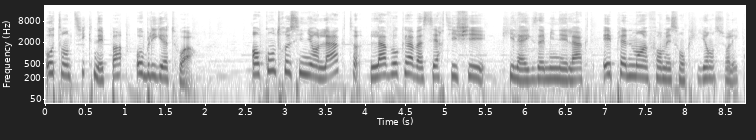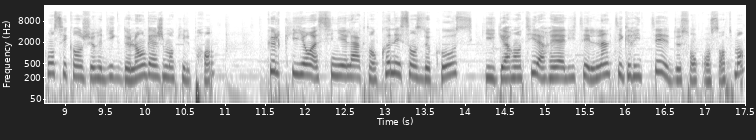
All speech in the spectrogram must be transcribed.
authentique n'est pas obligatoire. En contresignant l'acte, l'avocat va certifier qu'il a examiné l'acte et pleinement informé son client sur les conséquences juridiques de l'engagement qu'il prend, que le client a signé l'acte en connaissance de cause, qui garantit la réalité et l'intégrité de son consentement.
